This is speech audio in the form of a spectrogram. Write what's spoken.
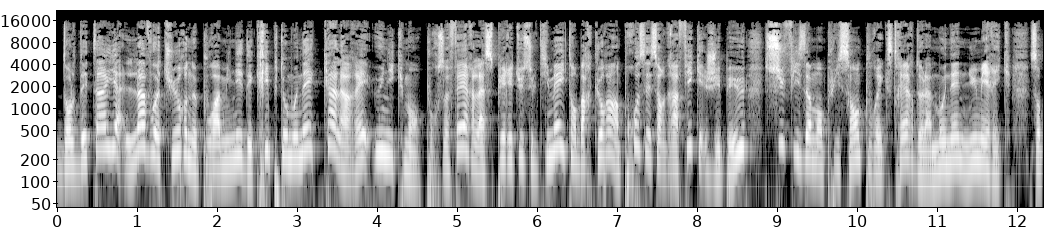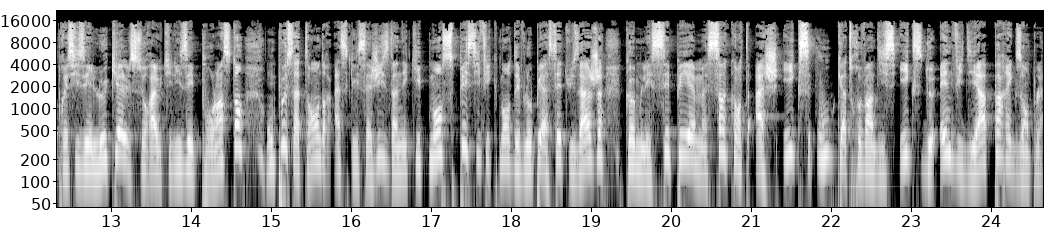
Dans le détail, la voiture ne pourra miner des crypto-monnaies qu'à l'arrêt uniquement. Pour ce faire, la Spiritus Ultimate embarquera un processeur graphique GPU suffisamment puissant pour extraire de la monnaie numérique. Sans préciser lequel sera utilisé pour l'instant, on peut s'attendre à ce qu'il s'agisse d'un équipement spécifiquement développé à cet usage, comme les CPM 50HX ou 90X de Nvidia par exemple.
